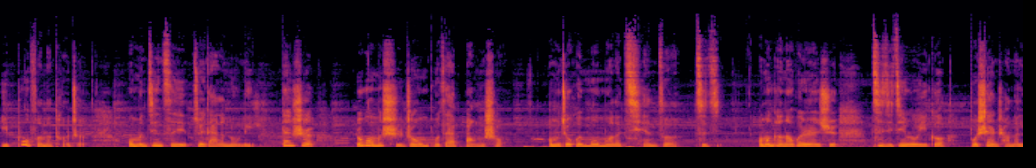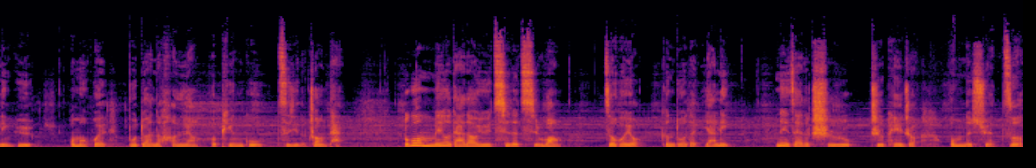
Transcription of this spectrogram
一部分的特征。我们尽自己最大的努力。但是，如果我们始终不在榜首，我们就会默默的谴责自己。我们可能会允许自己进入一个不擅长的领域，我们会不断的衡量和评估自己的状态。如果我们没有达到预期的期望，则会有更多的压力，内在的耻辱支配着我们的选择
